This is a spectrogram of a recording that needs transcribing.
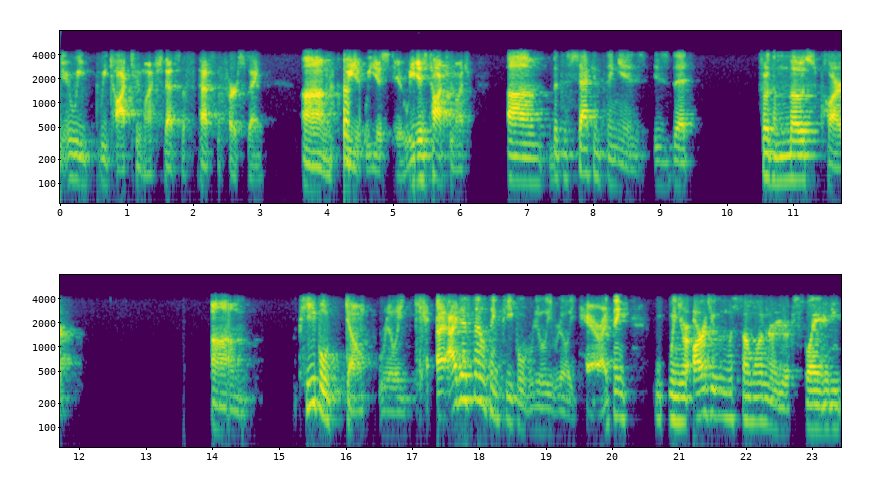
we we talk too much. That's the that's the first thing. Um, we we just do. We just talk too much. Um, but the second thing is is that for the most part, um, people don't really care. I, I just don't think people really, really care. I think when you're arguing with someone or you're explaining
